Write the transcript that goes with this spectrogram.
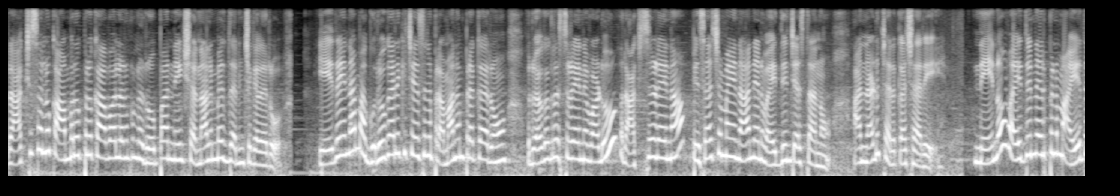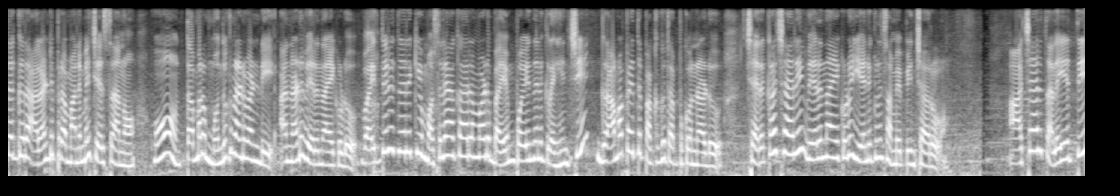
రాక్షసులు కామరూపులు కావాలనుకున్న రూపాన్ని క్షణాల మీద ధరించగలరు. ఏదైనా మా గురువుగారికి చేసిన ప్రమాణం ప్రకారం రోగగ్రస్తుడైన వాడు రాక్షసుడైనా పిశాచమైనా నేను వైద్యం చేస్తాను అన్నాడు చరకాచారి. నేను వైద్యం నేర్పిన మా అయ్య దగ్గర అలాంటి ప్రమాణమే చేశాను ఊ తమరు ముందుకు నడవండి అన్నాడు వీరనాయకుడు. వైద్యులిద్దరికి మొసలి ఆకారం వాడు భయం పోయిందని గ్రహించి గ్రామ పెద్ద పక్కకు తప్పుకున్నాడు. చరకాచారి వీరనాయకుడు ఏనుగుని సమీపించారు. ఆచారి తల ఎత్తి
